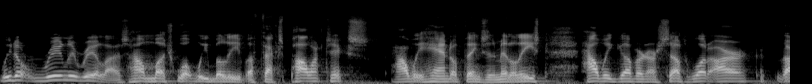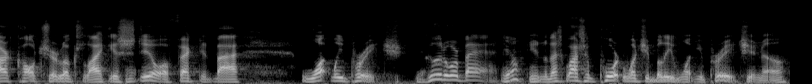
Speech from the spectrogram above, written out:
We don't really realize how much what we believe affects politics, how we handle things in the Middle East, how we govern ourselves, what our our culture looks like is still affected by what we preach, good or bad. Yeah. You know, that's why it's important what you believe and what you preach, you know.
